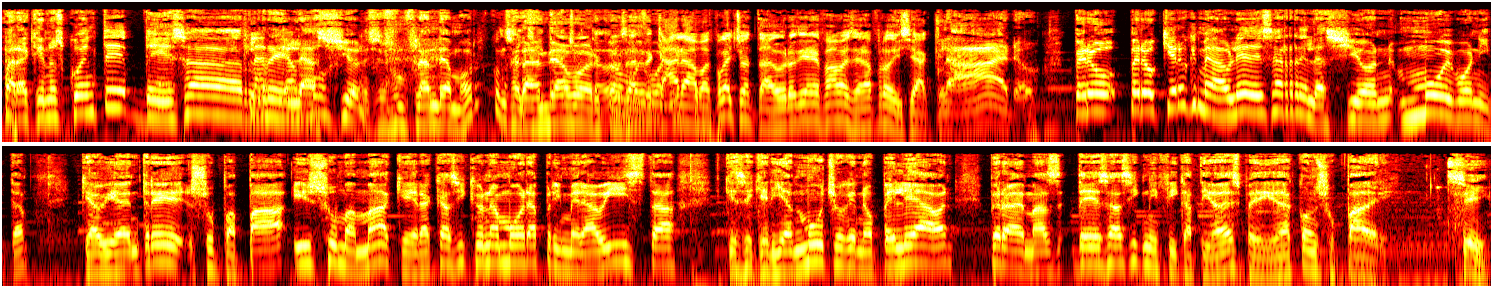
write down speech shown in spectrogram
para que nos cuente de esa Flan de relación. ¿Ese es un flan de amor? Con salsita de amor, con Claro, además porque el chontaduro tiene fama de ser afrodisíaco. Claro, pero, pero quiero que me hable de esa relación muy bonita que había entre su papá y su mamá, que era casi que un amor a primera vista, que se querían mucho, que no peleaban, pero además de esa significativa despedida con su padre. Sí.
